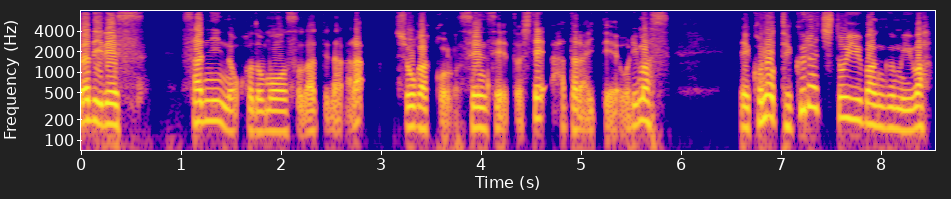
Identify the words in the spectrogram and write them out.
ダディです。3人の子供を育てながら、小学校の先生として働いております。えこのテクラチという番組は、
